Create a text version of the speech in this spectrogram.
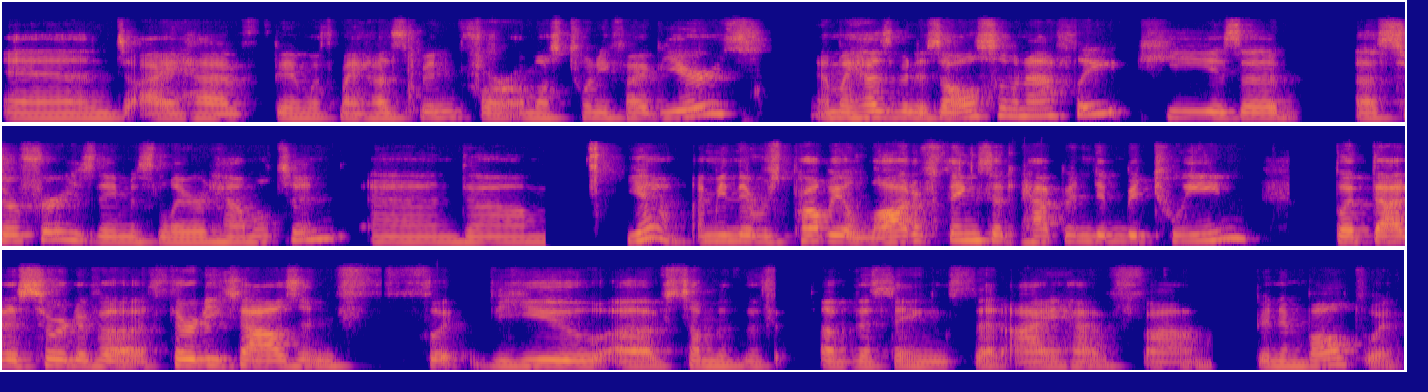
and i have been with my husband for almost 25 years. And my husband is also an athlete. He is a, a surfer. His name is laird hamilton. And um, yeah i mean there was probably a lot of things that happened in between but that is sort of a 30,000 foot view of some of the of the things that I have um, been involved with.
